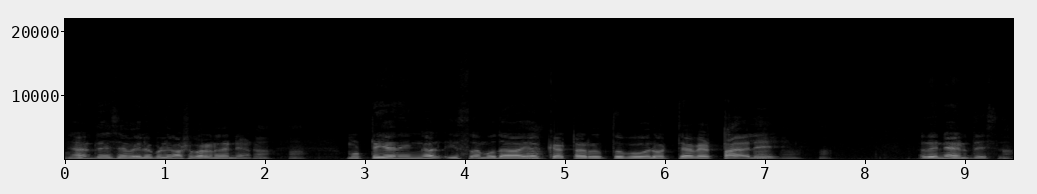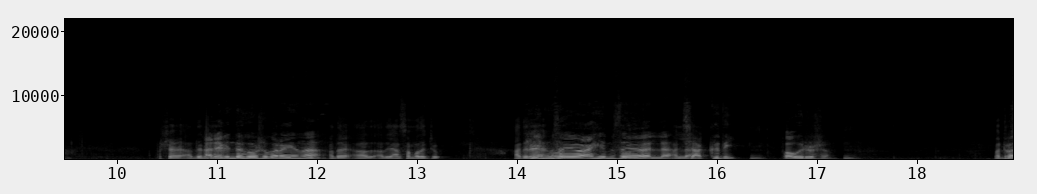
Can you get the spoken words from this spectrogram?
ഞാൻ ഉദ്ദേശിച്ച വേലുപ്പള്ളി മാഷ് പറയണത് തന്നെയാണ്. മുട്ടിയ നിങ്ങൾ ഈ സമുദായ കെട്ടറുത്ത് പോൽ ഒറ്റ വെട്ടാലേ. അത് തന്നെയാണ് ഉദ്ദേശിച്ചത്. പക്ഷെ അതിന് അരവിന്ദ ഘോഷ് പറയുന്ന അതെ അത് ഞാൻ സമ്മതിച്ചു. അതിന് ഹിംസയോ അഹിംസയോ അല്ല. ശക്തി. പൗരുഷം. ഇപ്പൊ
